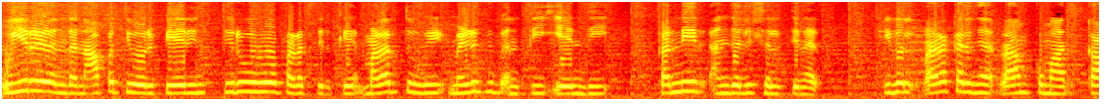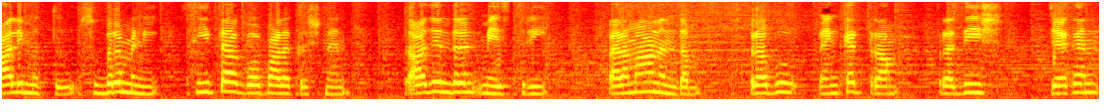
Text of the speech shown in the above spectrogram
உயிரிழந்த நாற்பத்தி ஒரு பேரின் திருவுருவப் படத்திற்கு மலர் தூவி மெழுகுபந்தி ஏந்தி கண்ணீர் அஞ்சலி செலுத்தினர். இதில் வழக்கறிஞர் ராம்குமார் காளிமுத்து சுப்பிரமணி சீதா கோபாலகிருஷ்ணன் ராஜேந்திரன் மேஸ்திரி பரமானந்தம் பிரபு வெங்கட்ராம் பிரதீஷ் ஜெகன்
